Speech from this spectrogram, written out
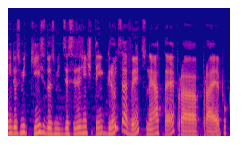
em 2015, 2016, a gente tem grandes eventos, né? Até pra, pra época.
